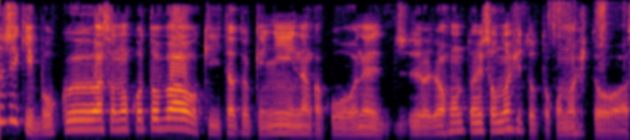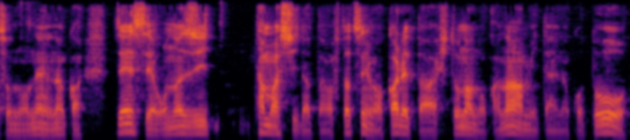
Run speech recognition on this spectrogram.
直僕はその言葉を聞いたときに、なんかこうね、本当にその人とこの人はそのね、なんか前世同じ魂だったが二つに分かれた人なのかな、みたいなことを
